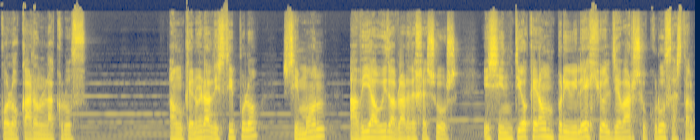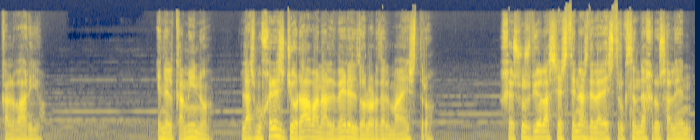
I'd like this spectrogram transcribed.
colocaron la cruz. Aunque no era discípulo, Simón había oído hablar de Jesús y sintió que era un privilegio el llevar su cruz hasta el Calvario. En el camino, las mujeres lloraban al ver el dolor del Maestro. Jesús vio las escenas de la destrucción de Jerusalén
